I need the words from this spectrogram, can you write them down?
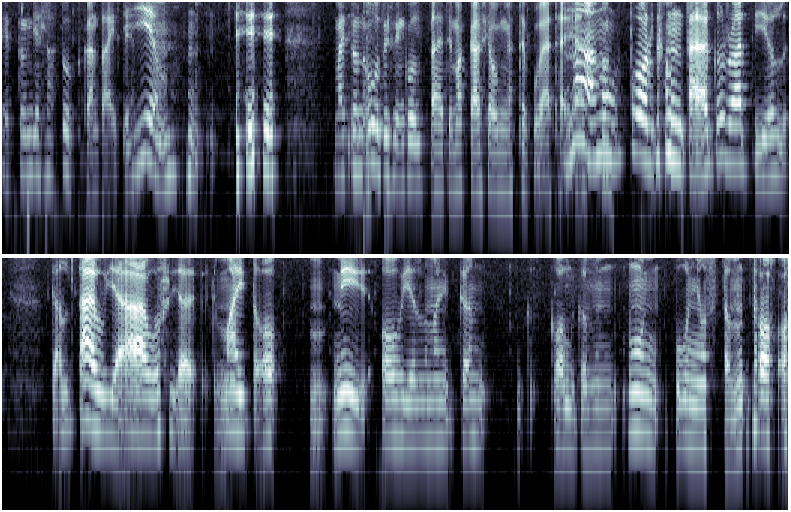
Et on jella tutkan taiteen. Jem. Mä tuon uutisin kulta, että makkar shongat ja puet No, no, porkan tää kun radiolla. Kal täyjä aavus ja maito niin ohjelman kolkomin mun punjostam tohon.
